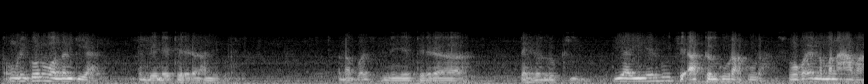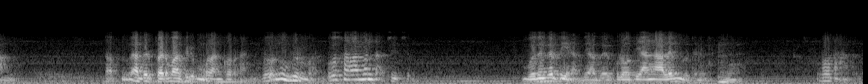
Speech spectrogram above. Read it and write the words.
Teng mriku wonten kiai, teng dene daerah niku. Kenapa jenenge daerah teknologi? Kiai ini ku jek adol kura-kura, pokoknya nemen awam. Tapi nggak bar maghrib mulang Quran. Kulo nu hormat, kulo salaman tak jujur. Mboten ngerti nek piye kulo tiang alim mboten ngerti. Kulo tak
